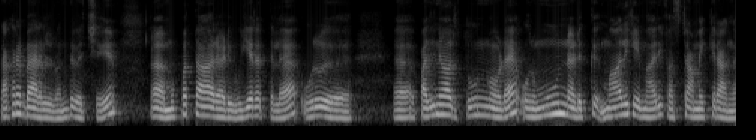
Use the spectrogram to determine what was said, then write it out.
தகர பேரல் வந்து வச்சு முப்பத்தாறு அடி உயரத்தில் ஒரு பதினாறு தூணோட ஒரு மூணு அடுக்கு மாளிகை மாதிரி ஃபஸ்ட்டு அமைக்கிறாங்க.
